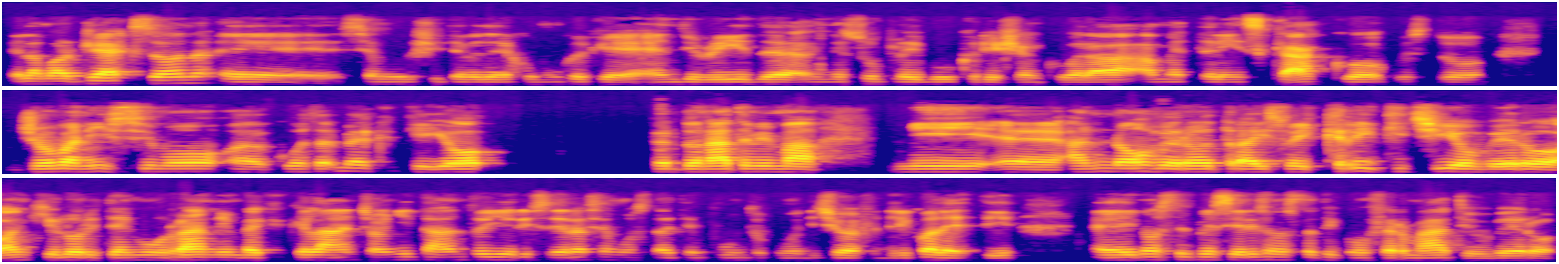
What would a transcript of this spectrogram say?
e Lamar Jackson e siamo riusciti a vedere comunque che Andy Reid nel suo playbook riesce ancora a mettere in scacco questo giovanissimo uh, quarterback che io perdonatemi ma mi eh, annovero tra i suoi critici, ovvero anche io lo ritengo un running back che lancia ogni tanto. Ieri sera siamo stati appunto, come diceva Federico Aletti, eh, i nostri pensieri sono stati confermati, ovvero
